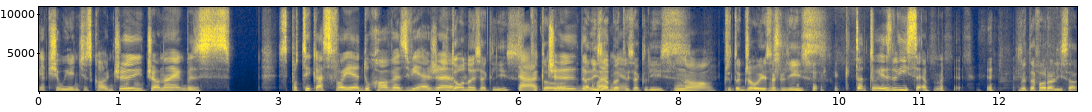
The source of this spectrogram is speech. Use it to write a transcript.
jak się ujęcie skończy, Mhm. i czy ona jakby s- spotyka swoje duchowe zwierzę. Czy to ona jest jak lis? Tak, czy to czy dokładnie. Elizabeth jest jak lis? No, Czy to Joe jest jak lis? kto tu jest lisem? Metafora lisa.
